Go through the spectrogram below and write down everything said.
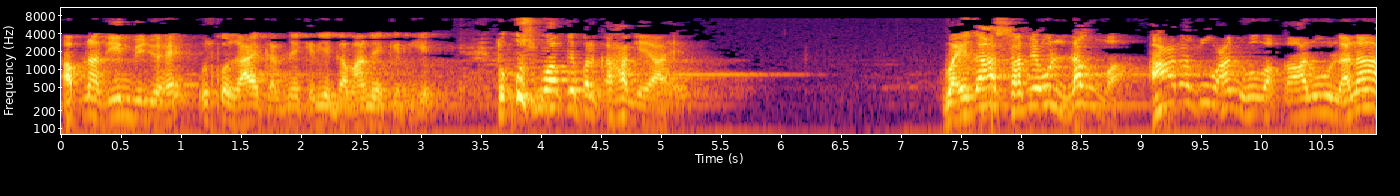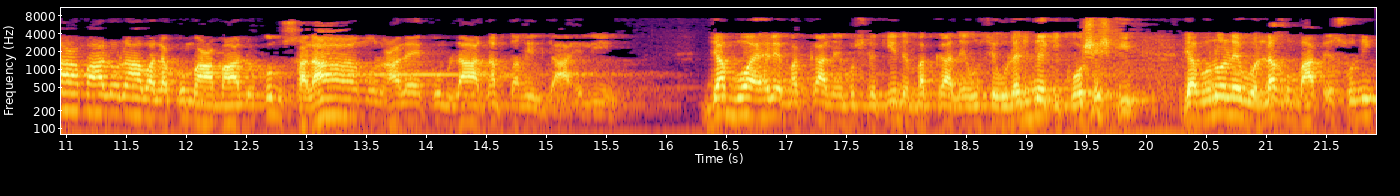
اپنا دین بھی جو ہے، اس کو ضائع کرنے کے لیے، گنوانے کے لیے۔ تو اس موقع پر کہا گیا ہے ویزا سمع الغ آرزو ان ہو کالو لنا امالنا ولکم امالکم سلام علیکم لا نبتغل جاہلین جب وہ اہل مکہ نے مشرقین مکہ نے ان سے الجھنے کی کوشش کی، جب انہوں نے وہ لغ باتیں سنی،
